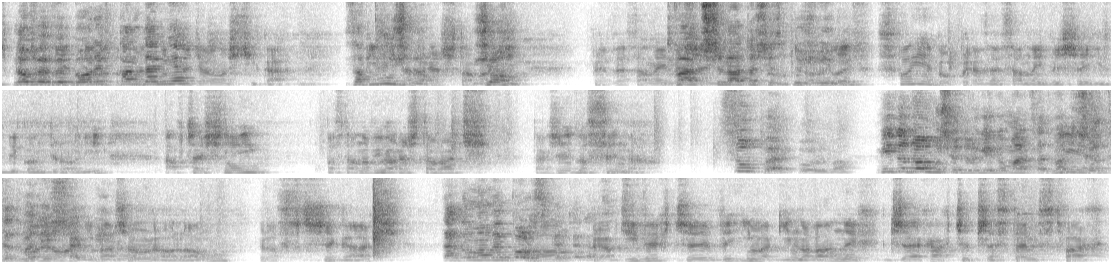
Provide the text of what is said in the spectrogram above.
być Nowe pociągnięty wybory do w pandemię? odpowiedzialności karnej. Za PiS późno. aresztować Ziom. prezesa Najwyższej Dwa, trzy Izby lata się Kontroli, spóźniłeś. Swojego prezesa Najwyższej Izby Kontroli, a wcześniej postanowił aresztować także jego syna. Super, kurwa. Mi do domu się 2 marca Nie jest moją 2020 ani waszą rolą rozstrzygać Taką mamy Polskę o teraz. prawdziwych czy wyimaginowanych grzechach czy przestępstwach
